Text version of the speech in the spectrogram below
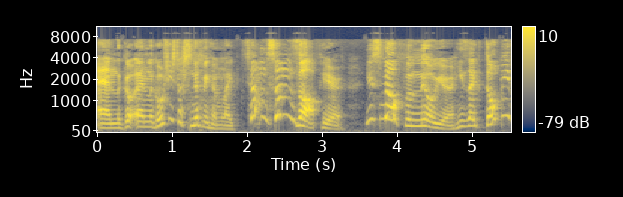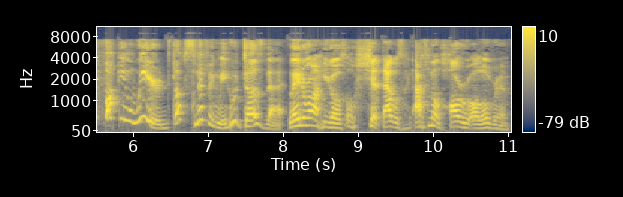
And the and Legoshi starts sniffing him like something something's off here. You smell familiar. He's like, don't be fucking weird. Stop sniffing me. Who does that? Later on, he goes, oh shit, that was I smelled Haru all over him.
